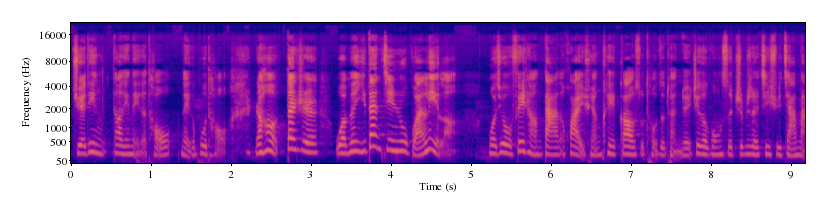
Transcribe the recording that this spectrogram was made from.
决定到底哪个投哪个不投。然后，但是我们一旦进入管理了，我就有非常大的话语权，可以告诉投资团队这个公司值不值得继续加码。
